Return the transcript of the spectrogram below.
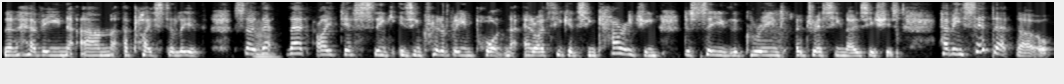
than having um, a place to live? So mm. that that I just think is incredibly important, and I think it's encouraging to see the Greens addressing those issues. Having said that, though.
